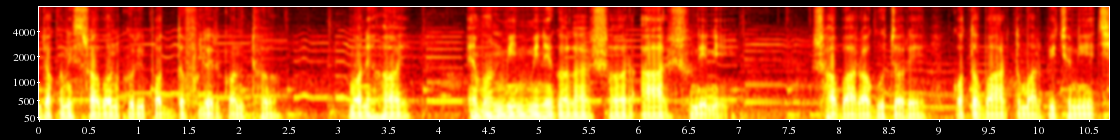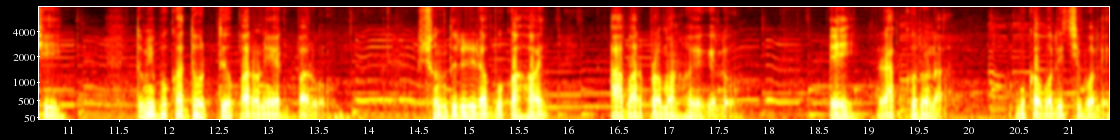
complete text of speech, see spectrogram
যখনই শ্রবণ করি পদ্ম ফুলের কণ্ঠ, মনে হয় এমন মিনমিনে গলার স্বর আর শুনিনি। সবার অগোচরে কতবার তোমার পিছু নিয়েছি, তুমি বোকা ধরতেও পারোনি একবারও। সুন্দরীরা বোকা হয়, আবার প্রমাণ হয়ে গেল। এই, রাগ করো না, বোকা বলেছি বলে।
